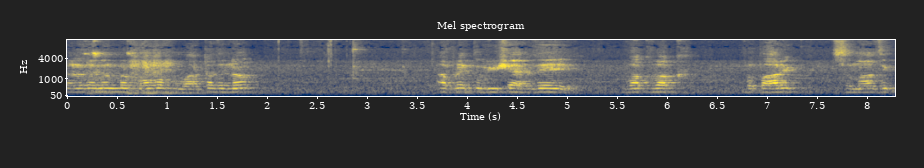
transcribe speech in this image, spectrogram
ਪਹਿਲਾਂ ਤਾਂ ਇਹਨਾਂ ਨੂੰ ਮੈਂ ਬਹੁਤ ਬਹੁਤ ਮੁਬਾਰਕਾਂ ਦਿੰਦਾ। ਆਪਣੇ ਧੂਰੀ ਸ਼ਹਿਰ ਦੇ ਵੱਖ-ਵੱਖ ਵਪਾਰਿਕ, ਸਮਾਜਿਕ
